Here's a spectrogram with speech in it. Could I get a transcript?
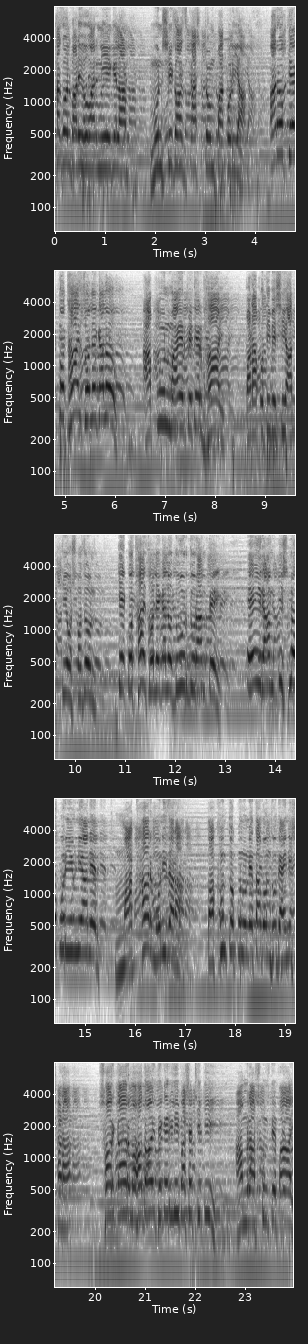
ছাগল, বাড়ি, হওয়ার নিয়ে গেলাম মুন্সিগঞ্জ, কাস্টম, পাকড়িয়া। আরও কে কোথায় চলে গেল? আপন মায়ের পেটের ভাই, পাড়া প্রতিবেশী, আত্মীয় স্বজন কে কোথায় চলে গেল দূর দূরান্তে? এই রামকৃষ্ণপুর ইউনিয়নের মাথার মনি যারা তখন তো কোনো নেতা বন্ধু দেয়নি ছাড়া। সরকার মহোদয় থেকে রিলিফ আসে ঠিকই, আমরা শুনতে পাই।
